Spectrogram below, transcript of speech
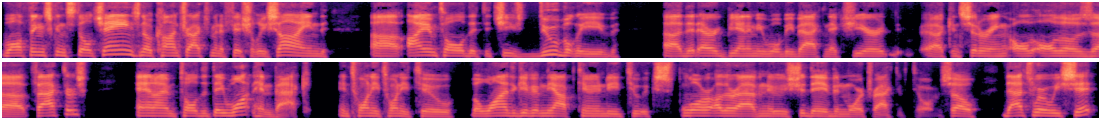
while things can still change, no contract's been officially signed. Uh, I am told that the Chiefs do believe uh, that Eric Bieniemy will be back next year, uh, considering all all those uh, factors, and I'm told that they want him back in 2022, but wanted to give him the opportunity to explore other avenues should they have been more attractive to him. So that's where we sit.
